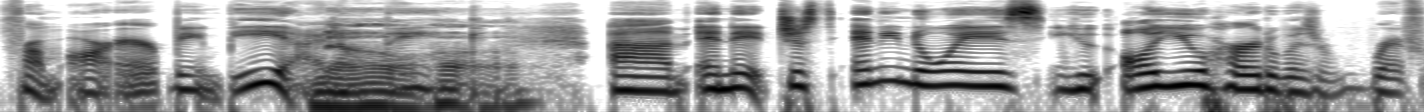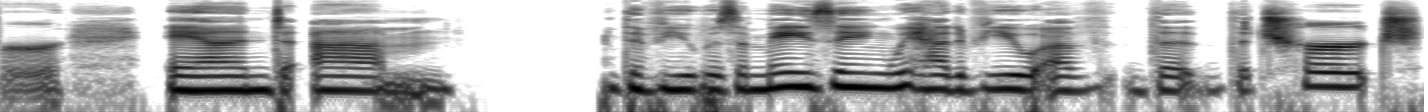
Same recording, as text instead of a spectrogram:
from our airbnb i no, don't think uh-uh. um, and it just any noise you all you heard was river and um, the view was amazing we had a view of the the church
